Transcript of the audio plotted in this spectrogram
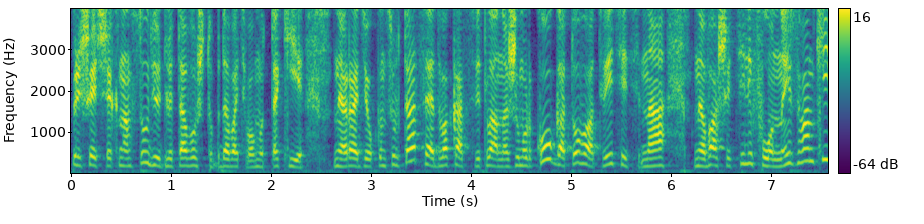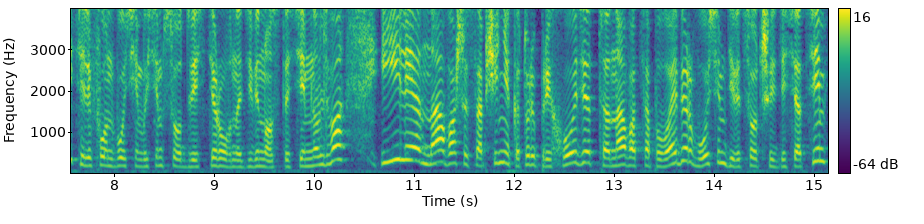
пришедший к нам в студию для того, чтобы давать вам вот такие радиоконсультации, адвокат Светлана Жемурко готова ответить на ваши телефонные звонки. Телефон 8 800 200 ровно 9702 или на ваши сообщения, которые приходят на WhatsApp и Viber 8 960 67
